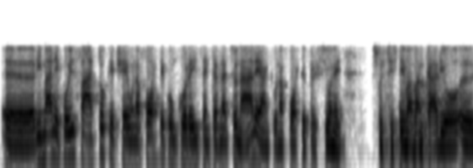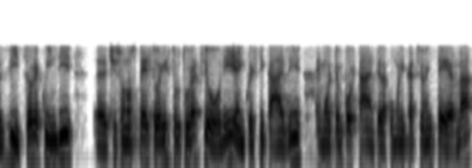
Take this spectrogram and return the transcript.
eh, rimane poi il fatto che c'è una forte concorrenza internazionale, anche una forte pressione sul sistema bancario eh, svizzero e quindi eh, ci sono spesso ristrutturazioni e in questi casi è molto importante la comunicazione interna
